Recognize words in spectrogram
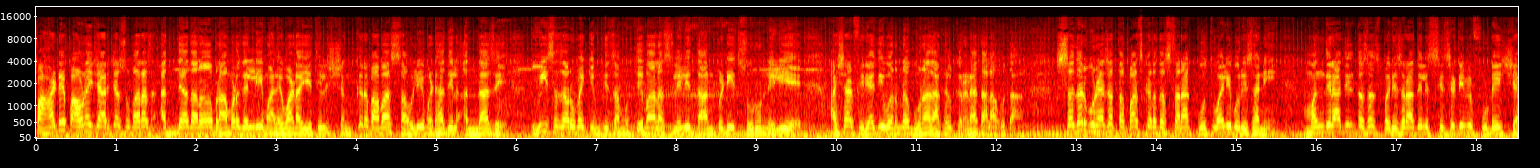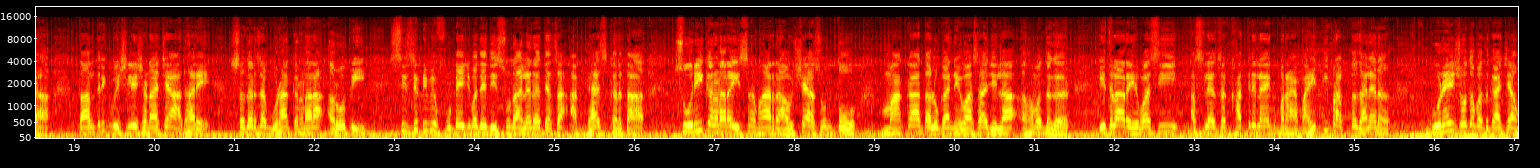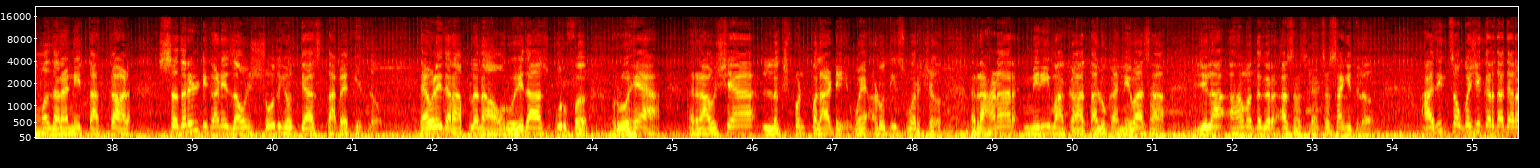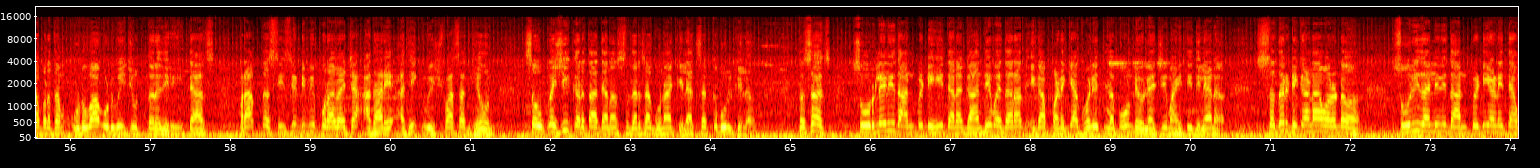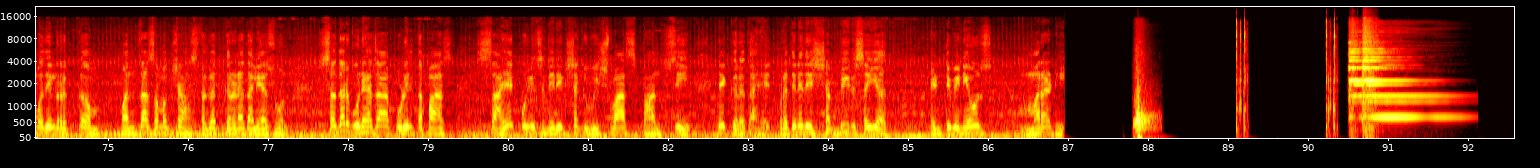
पहाटे पावणे चारच्या सुमारास अज्ञातानं ब्राह्मणगल्ली माळेवाडा येथील शंकरबाबा सावली मठातील अंदाजे वीस हजार रुपये किमतीचा मुद्देमाल असलेली दानपेटी चोरून नेली आहे. अशा फिर्यादीवरनं गुन्हा दाखल करण्यात आला होता. सदर गुन्ह्याचा तपास करत असताना कोतवाली पोलिसांनी मंदिरातील तसंच परिसरातील सी सी टी व्ही फुटेजच्या तांत्रिक विश्लेषणाच्या आधारे सदरचा गुन्हा करणारा आरोपी सी सी टी व्ही फुटेजमध्ये दिसून आल्यानं त्याचा अभ्यास करता चोरी करणारा इसम हा रावशे असून तो माका तालुका नेवासा जिल्हा अहमदनगर इथला रहिवासी असल्याचं खात्रीलायक माहिती प्राप्त झाल्यानं गुन्हे शोध पथकाच्या अंमलदारांनी तात्काळ सदरील ठिकाणी जाऊन शोध घेऊन त्यास ताब्यात घेतलं. त्यावेळी त्यानं आपलं नाव रोहिदास उर्फ रोह्या रावश्या लक्ष्मण पलाटे वय अडोतीस वर्ष राहणार मिरी माका तालुका नेवासा जिल्हा अहमदनगर असं असल्याचं सांगितलं. अधिक चौकशी करता त्यानं प्रथम उडवा उडवीची उत्तरं दिली. त्यास प्राप्त सी सी टी व्ही पुराव्याच्या आधारे अधिक विश्वासात घेऊन चौकशी करता त्यानं सदरचा गुन्हा केल्याचं कबूल केलं. तसंच चोरलेली दानपेटीही त्यानं गांधी मैदानात एका पडक्या खोलीत लपवून ठेवल्याची माहिती दिल्यानं सदर ठिकाणावरनं चोरी झालेली दानपेटी आणि त्यामधील रक्कम पंचासमक्ष हस्तगत करण्यात आली असून सदर गुन्ह्याचा पुढील तपास सहाय्यक पोलीस निरीक्षक विश्वास भानसी हे करत आहेत. प्रतिनिधी Shabbir Sayyad N T V news Marathi.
